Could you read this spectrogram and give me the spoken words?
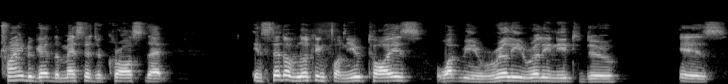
trying to get the message across that instead of looking for new toys, what we really, really need to do is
